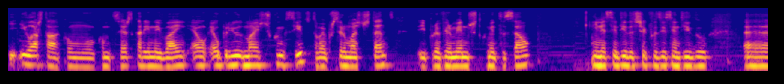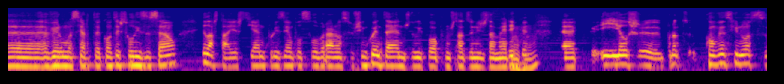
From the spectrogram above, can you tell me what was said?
e, e, lá está, como, como disseste, Karina, e bem, é, é o período mais desconhecido, também por ser o mais distante e por haver menos documentação. E nesse sentido, achei que fazia sentido uh, haver uma certa contextualização. E lá está, este ano, por exemplo, celebraram-se os 50 anos do hip hop nos Estados Unidos da América uhum. uh, e eles, uh, pronto, convencionou-se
